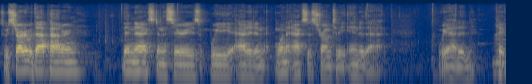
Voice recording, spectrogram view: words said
So we started with that pattern. Then next in the series, we added an one axis strum to the end of that. We added pick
